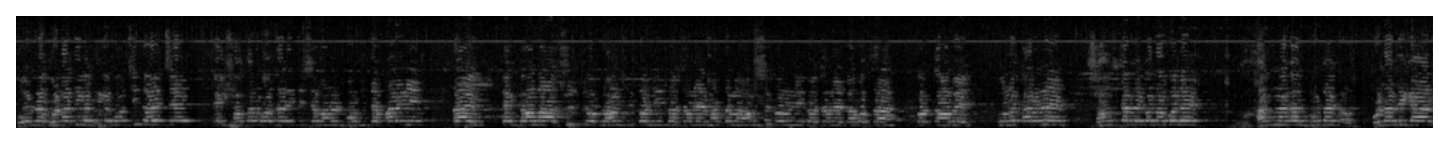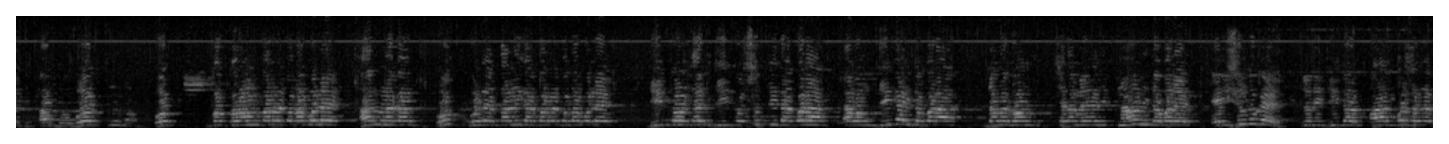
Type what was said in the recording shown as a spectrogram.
ভোটার ভোটাধিকার থেকে বঞ্চিত হয়েছে। এই সতেরো বছর এই দেশের মানুষ ভোট দিতে পারেনি, তাই একটি অবাধ সুস্থ গ্রহণযোগ্য নির্বাচনের মাধ্যমে অংশগ্রহণ নির্বাচনের ব্যবস্থা করতে হবে। কোন কারণে সংস্কারের কথা বলে ভোটাধিকার ভোট গ্রহণ করার কথা বলে ভোট, ভোটের তালিকা করার কথা বলে দীর্ঘ দীর্ঘ করা এবং দীর্ঘায়িত করা জনগণ সেটা মেনে নাও নিতে পারে। এই সুযোগে যদি পাঁচ বছরের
